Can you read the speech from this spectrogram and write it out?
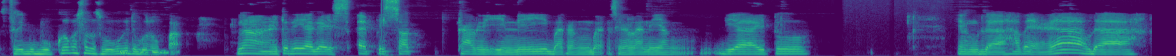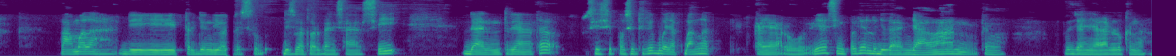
Seribu buku apa seratus buku gitu gue lupa Nah, itu dia guys, episode kali ini bareng Mbak Sela nih yang dia itu yang udah apa ya, ya udah lama lah terjun di, di suatu organisasi. Dan ternyata sisi positifnya banyak banget. Kayak lu ya simpelnya lu jalan-jalan gitu. Lu jalan-jalan lu kenal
